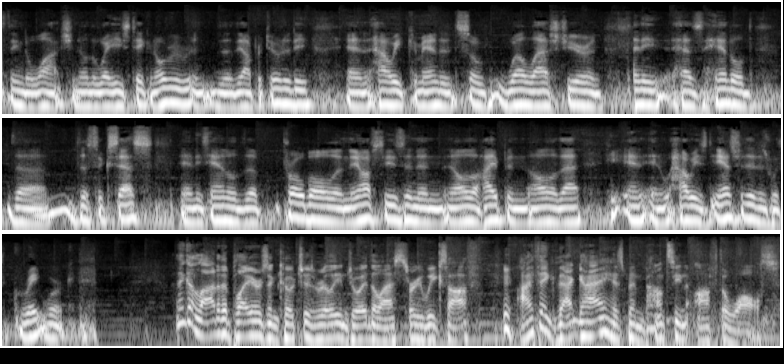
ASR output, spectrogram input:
thing to watch. You know the way he's taken over the, the opportunity, and how he commanded it so well last year, and and he has handled the the success, and he's handled the Pro Bowl and the offseason and, and all the hype and all of that. He and, and how he's answered it is with great work. I think a lot of the players and coaches really enjoyed the last three weeks off. I think that guy has been bouncing off the walls.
